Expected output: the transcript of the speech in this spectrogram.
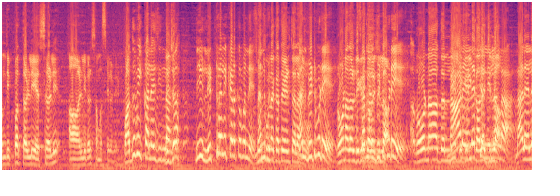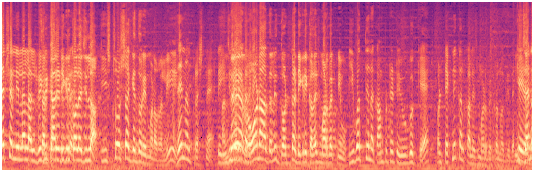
ಒಂದ್ ಇಪ್ಪತ್ತು ಹಳ್ಳಿ ಹೆಸರಳ್ಳಿ ಆ ಹಳ್ಳಿಗಳ ಸಮಸ್ಯೆಗಳು ಹೇಳಿ ಪದವಿ ಕಾಲೇಜ್ ಇಲ್ಲ ನೀವು ಲಿಟ್ರಲಿ ಕೆಳಕ ಬನ್ನಿ. ನನ್ ಸುಮ್ನೆ ಕತೆ ಹೇಳ್ತಾ ಇಲ್ಲ ನೀವು. ಬಿಟ್ಬಿಡಿ. ರೋಣಾದಲ್ಲಿ ಡಿಗ್ರಿ ಸರ್, ನನ್ ಕಾಲೇಜ್ ಇಲ್ಲ. ಬಿಟ್ಬಿಡಿ. ರೋಣಾದಲ್ಲಿ ನಾಳೆ ಡಿಗ್ರಿ ಎಲೆಕ್ಷನ್ ಕಾಲೇಜ್ ಇಲ್ಲ. ಇಲ್ಲಲ್ಲ ನಾಳೆ ಎಲೆಕ್ಷನ್ ಇಲ್ಲಲ್ಲ ಅಲ್ಲಿ degree ಸರ್ಕಾರಿ ಡಿಗ್ರಿ college ಕಾಲೇಜ್ ಇಲ್ಲ. ಇಷ್ಟು ವರ್ಷ ಗೆದ್ದವ್ರು ಏನ್ ಮಾಡೋರಲ್ಲಿ? ಅದೇ ನನ್ನ ಪ್ರಶ್ನೆ. ಅಂದ್ರೆ ರೋಣಾದಲ್ಲಿ ದೊಡ್ಡ ಡಿಗ್ರಿ ಕಾಲೇಜ್ ಮಾಡ್ಬೇಕು ನೀವು. ಇವತ್ತಿನ ಕಾಂಪಿಟೇಟಿವ್ ಯುಗಕ್ಕೆ ಒಂದು ಟೆಕ್ನಿಕಲ್ ಕಾಲೇಜ್ ಮಾಡ್ಬೇಕು ಅನ್ನೋದಿದೆ. ಜನ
